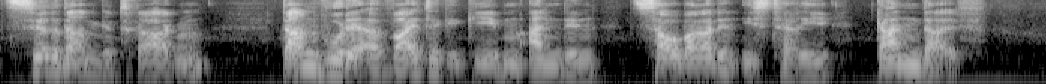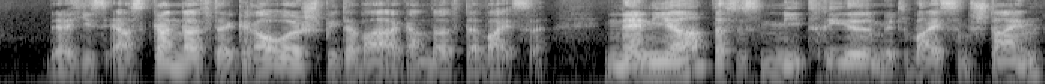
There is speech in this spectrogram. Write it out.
Zirdan getragen dann wurde er weitergegeben an den Zauberer, den Istari, Gandalf. Der hieß erst Gandalf der Graue, später war er Gandalf der Weiße. Nenja, das ist Mithril mit weißem Stein,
